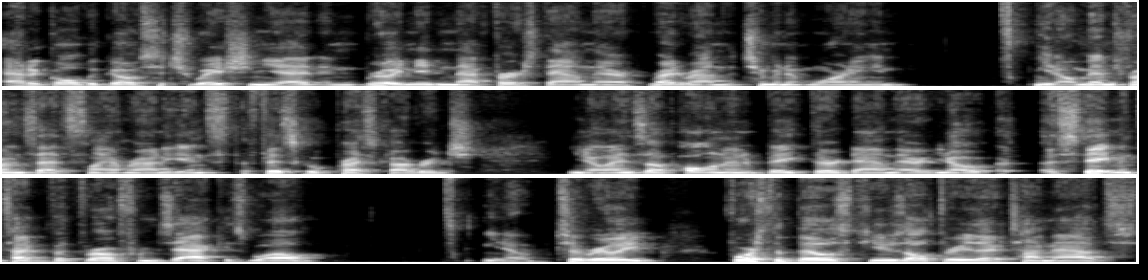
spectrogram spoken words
at a goal to go situation yet and really needing that first down there right around the two minute warning. And, you know, Mims runs that slant round against the physical press coverage, you know, ends up hauling in a big third down there, you know, a, a statement type of a throw from Zach as well, you know, to really force the Bills to use all three of their timeouts,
